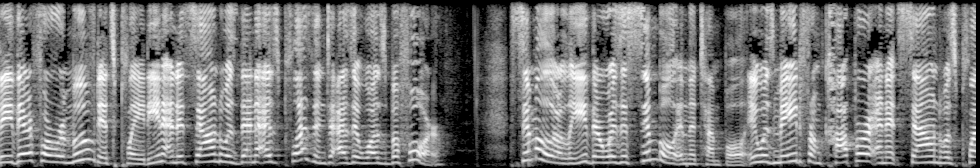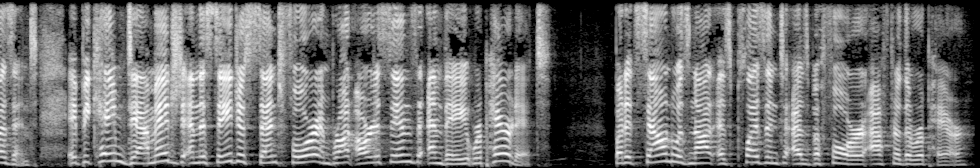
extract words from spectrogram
They therefore removed its plating, and its sound was then as pleasant as it was before. Similarly, there was a cymbal in the temple. It was made from copper and its sound was pleasant. It became damaged and the sages sent for and brought artisans and they repaired it. But its sound was not as pleasant as before after the repair.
